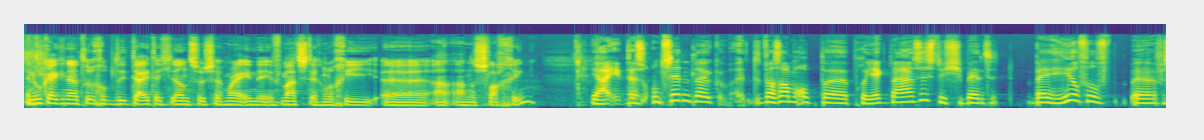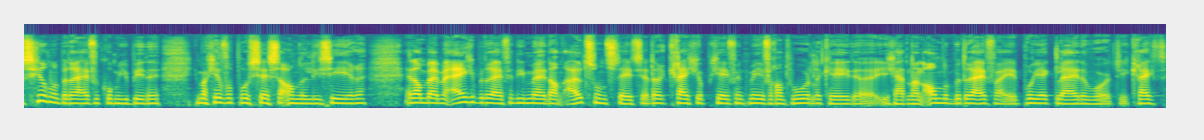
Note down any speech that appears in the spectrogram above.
En hoe kijk je nou terug op die tijd dat je dan zo zeg maar in de informatietechnologie uh, aan, aan, de slag ging? Ja, dat is ontzettend leuk. Het was allemaal op uh, projectbasis. Dus je bent bij heel veel uh, verschillende bedrijven kom je binnen. Je mag heel veel processen analyseren. En dan bij mijn eigen bedrijven, die mij dan uitzond steeds, ja, daar krijg je op een gegeven moment meer verantwoordelijkheden. Je gaat naar een ander bedrijf waar je projectleider wordt. Je krijgt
